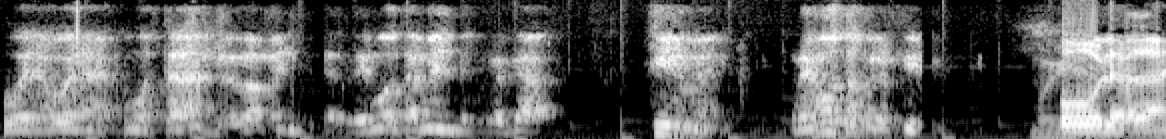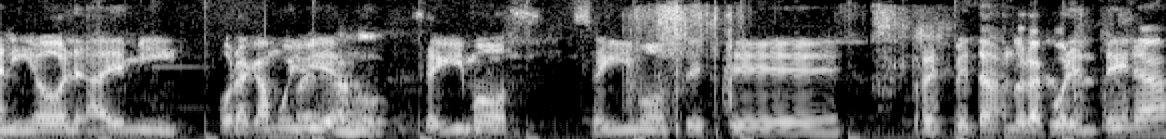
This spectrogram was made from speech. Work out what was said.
Buenas, buenas, ¿cómo están? Nuevamente, remotamente por acá. Firme, remoto pero firme. Hola Dani, hola Emi, por acá muy bien. Seguimos, seguimos este, respetando la cuarentena.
